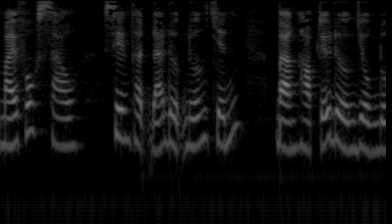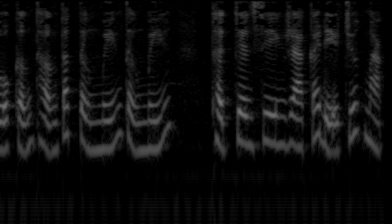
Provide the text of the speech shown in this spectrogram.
Mấy phút sau, xiên thịt đã được nướng chín, bạn học tiểu đường dùng đũa cẩn thận tách từng miếng từng miếng, thịt trên xiên ra cái đĩa trước mặt.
